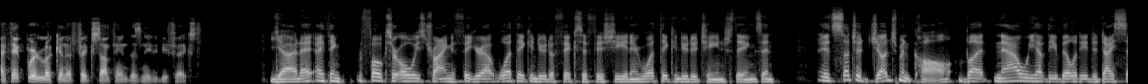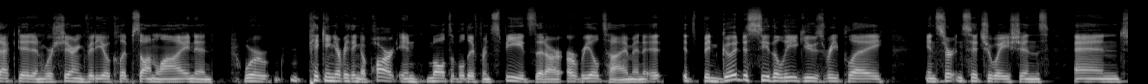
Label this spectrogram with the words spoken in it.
I think we're looking to fix something that doesn't need to be fixed. Yeah, and I, I think folks are always trying to figure out what they can do to fix officiating, what they can do to change things. And it's such a judgment call, but now we have the ability to dissect it and we're sharing video clips online and we're picking everything apart in multiple different speeds that are, are real time. And it, it's been good to see the league use replay in certain situations and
